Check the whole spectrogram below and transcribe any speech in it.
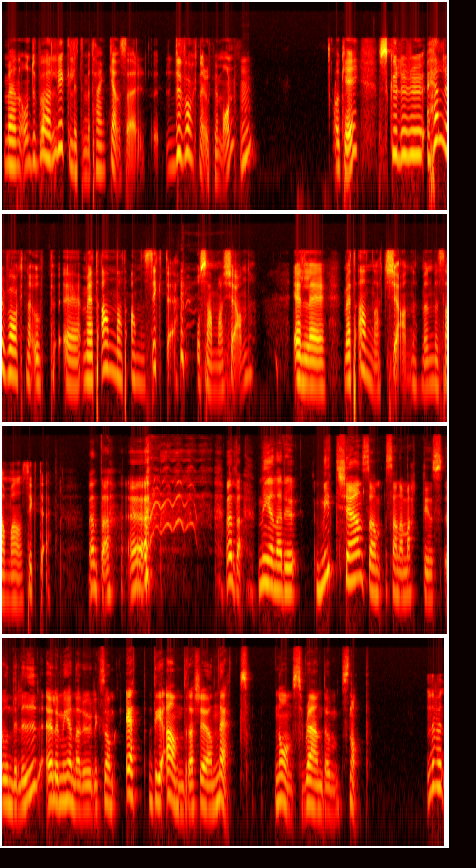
men om du bara leker lite med tanken så här. Du vaknar upp imorgon. Mm. Okej, skulle du hellre vakna upp eh, med ett annat ansikte och samma kön? Eller med ett annat kön men med samma ansikte? Vänta. Eh, vänta, menar du mitt kön som Sanna Martins underliv eller menar du liksom ett, det andra könet? Någons random snopp? Nej men,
